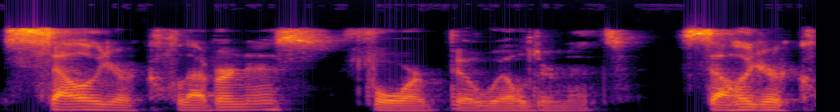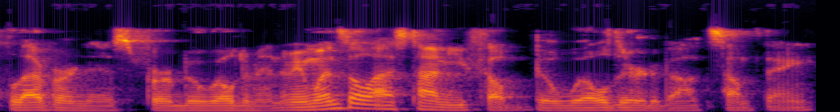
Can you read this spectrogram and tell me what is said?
sell your cleverness for bewilderment. Sell your cleverness for bewilderment. I mean, when's the last time you felt bewildered about something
